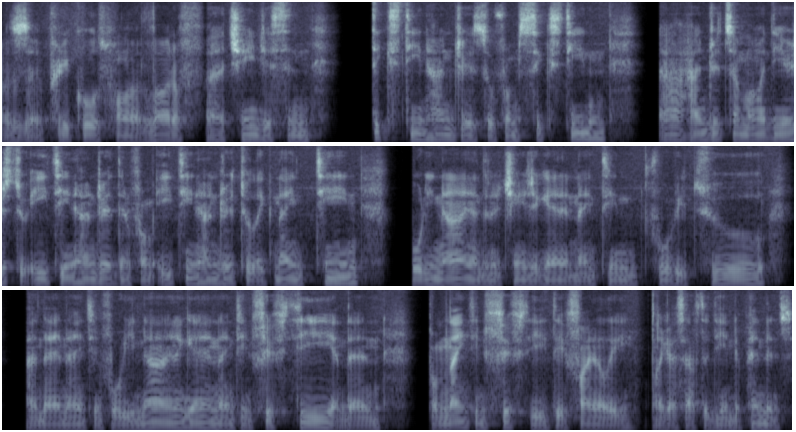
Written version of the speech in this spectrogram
It was a pretty cool A lot of uh, changes in 1600 so from 1600 uh, some odd years to 1800 then from 1800 to like 1949 and then it changed again in 1942 and then 1949 again 1950 and then from 1950 they finally i guess after the independence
